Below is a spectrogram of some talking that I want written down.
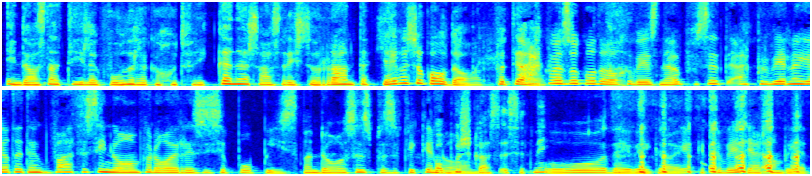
en daar's natuurlik wonderlike goed vir die kinders as restaurante. Jy was ook al daar. Vertel. Ek was ook al daar gewees. Nou sit ek probeer nou heeltyd dink wat is die naam van daai Russiese poppies? Want daar's 'n spesifieke naam. Popushkas is dit nie? O, oh, there we go. Ek het geweet jy gaan weet.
